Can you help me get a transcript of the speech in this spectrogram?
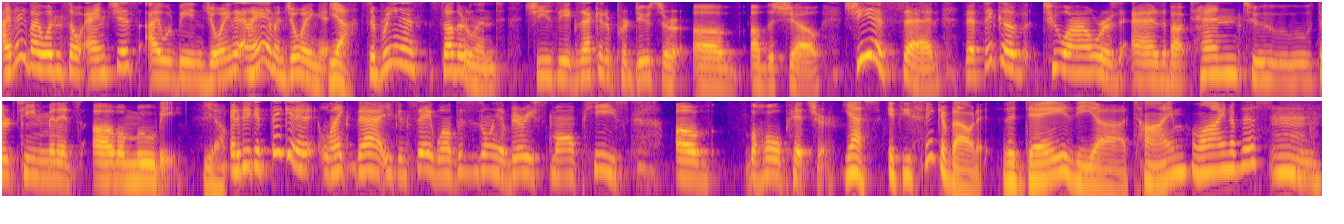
I think if I wasn't so anxious, I would be enjoying it, and I am enjoying it. Yeah. Sabrina Sutherland, she's the executive producer of of the show. She has said that think of two hours as about ten to thirteen minutes of a movie. Yeah. And if you can think of it like that, you can say, well, this is only a very small piece of the whole picture. Yes, if you think about it, the day, the uh, timeline of this, Mm.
